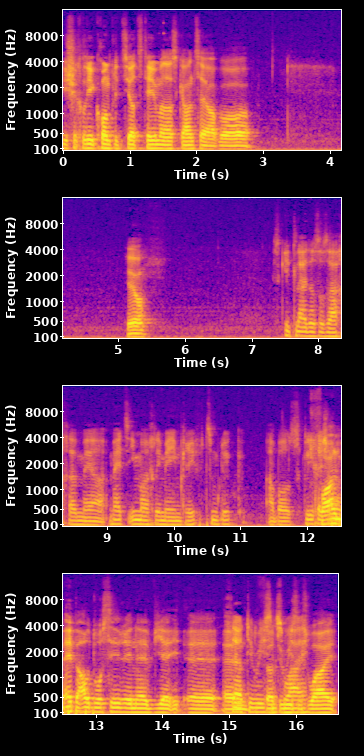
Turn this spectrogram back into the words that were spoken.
Ist ein bisschen kompliziertes Thema das Ganze, aber ja, Es gibt leider so Sachen, mehr, man hat es immer ein bisschen mehr im Griff, zum Glück. Aber das Gleiche vor allem eben auch durch Serien wie äh, ähm, 30 Reasons 30 Reasons Why.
